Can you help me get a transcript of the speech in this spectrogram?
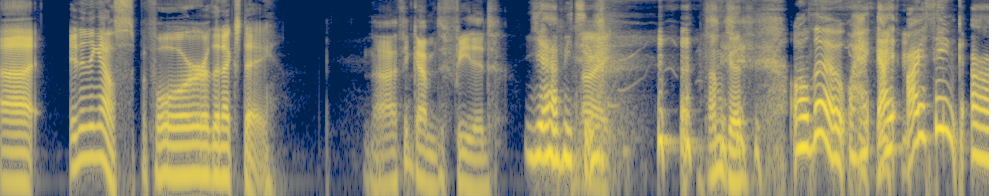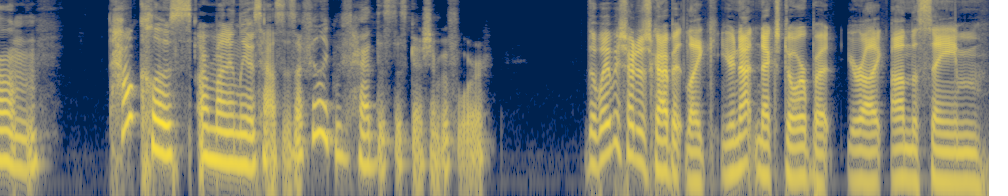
uh anything else before the next day no, I think I'm defeated. Yeah, me too. all right I'm good. Although I, I, I think um how close are mine and Leo's houses? I feel like we've had this discussion before. the way we sort of describe it, like you're not next door, but you're like on the same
